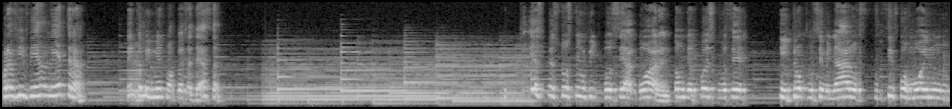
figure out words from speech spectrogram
para viver a letra. Tem cabimento uma coisa dessa? O que as pessoas têm ouvido de você agora? Então, depois que você entrou para um seminário, se formou em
